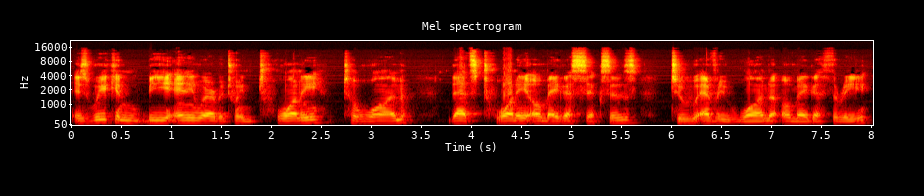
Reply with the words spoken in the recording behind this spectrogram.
is we can be anywhere between 20 to 1, that's 20 omega 6s to every one omega 3,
